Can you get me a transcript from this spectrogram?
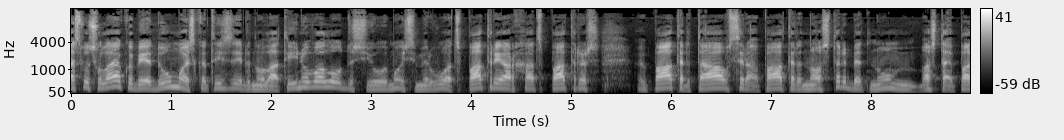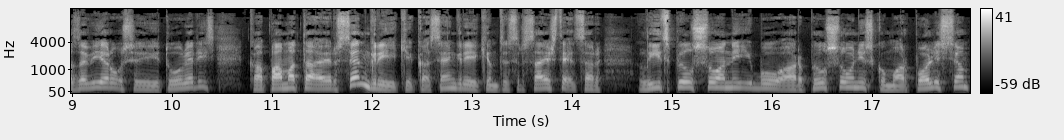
es visu laiku biju domājis, ka tas ir no latīņu valodas, jo mums ir vārds patriarchāts, patras, pātera tāvs ir pātera nostra, bet, nu, es tā pazavieru bijusi tūrierīs, kā pamatā ir sengrīki, kā sengrīkiem tas ir saistīts ar līdzpilsonību, ar pilsoniskumu, ar polisam,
